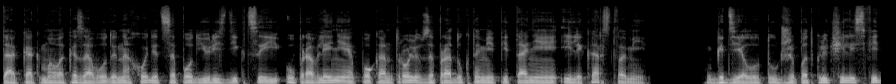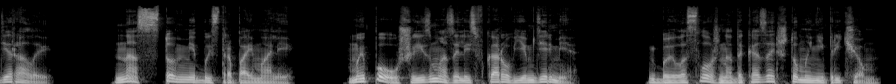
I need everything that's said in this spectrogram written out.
Так как молокозаводы находятся под юрисдикцией Управления по контролю за продуктами питания и лекарствами, к делу тут же подключились федералы. Нас с Томми быстро поймали. Мы по уши измазались в коровьем дерьме. Было сложно доказать, что мы ни при чем.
